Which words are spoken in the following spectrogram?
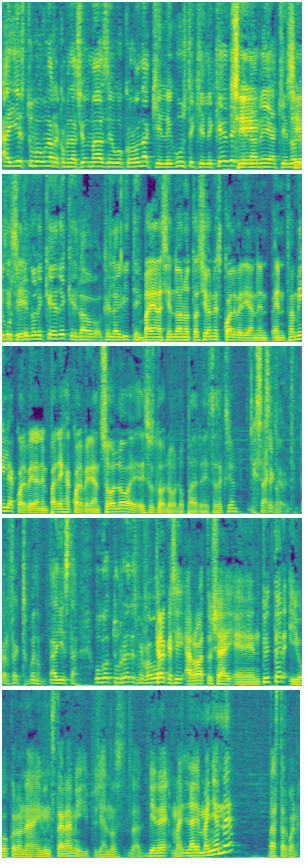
ahí estuvo una recomendación más de Hugo Corona. Quien le guste, quien le quede, Sí, que la vea. Quien no sí, le sí, guste, sí. quien no le quede, que la, que la evite. Vayan haciendo anotaciones, cuál verían en, en familia, cuál verían en pareja, cuál verían solo. Eso es lo, lo- lo padre de esta sección. Exacto. Exactamente, perfecto. Bueno, ahí está. Hugo, tus redes, por favor. Creo que sí, arroba tushai en Twitter y Hugo Corona en Instagram y pues ya nos viene, ma- la de mañana va a estar buena.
